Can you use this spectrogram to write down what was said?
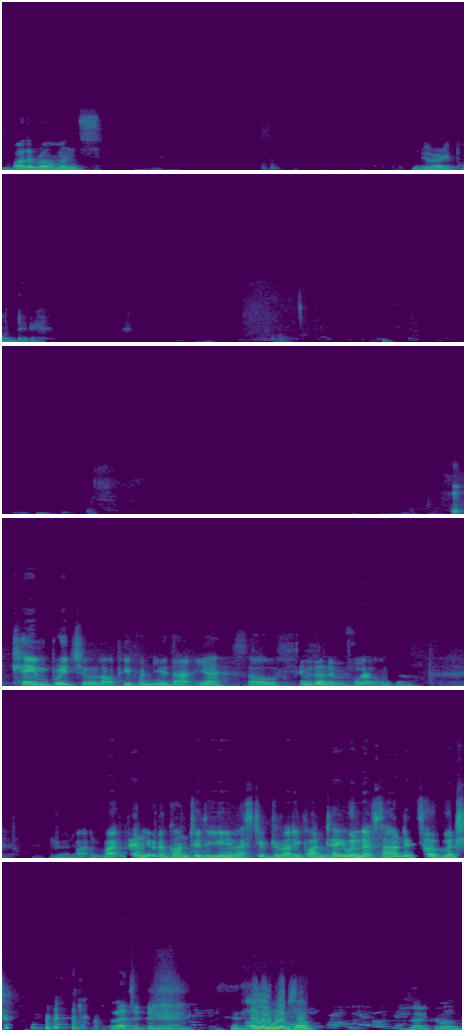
by the Romans? Durari Ponte. Cambridge. A lot of people knew that. Yeah. So I think we've done it before. that one, so. Durrani ba- Ponte. back then, you would have gone to the University of Duroliponte. It wouldn't have sounded so good. Imagine. Hello, Webster. Very cool.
